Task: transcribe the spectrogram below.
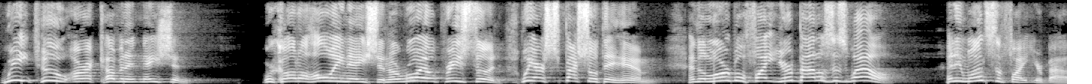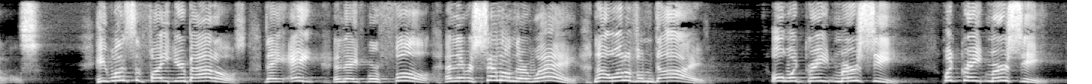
we too are a covenant nation. We're called a holy nation, a royal priesthood. We are special to him. And the Lord will fight your battles as well. And he wants to fight your battles. He wants to fight your battles. They ate and they were full and they were sent on their way. Not one of them died. Oh, what great mercy. What great mercy.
